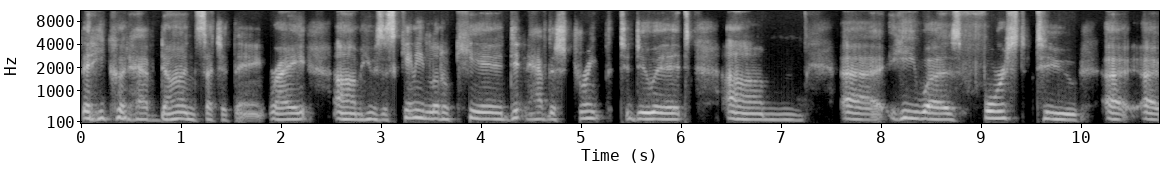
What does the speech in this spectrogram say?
that he could have done such a thing, right? Um, he was a skinny little kid, didn't have the strength to do it. Um, uh, he was forced to, uh, uh,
